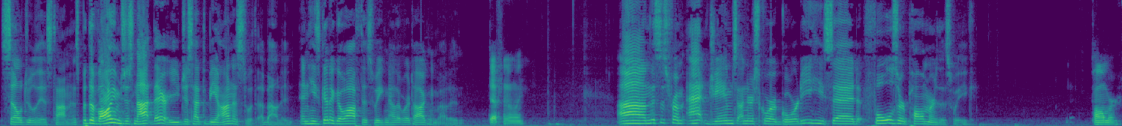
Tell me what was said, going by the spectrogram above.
sell Julius Thomas. But the volume's just not there. You just have to be honest with about it. And he's going to go off this week now that we're talking about it. Definitely. Um, this is from at James underscore Gordy. He said Foles or Palmer this week. Palmer.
